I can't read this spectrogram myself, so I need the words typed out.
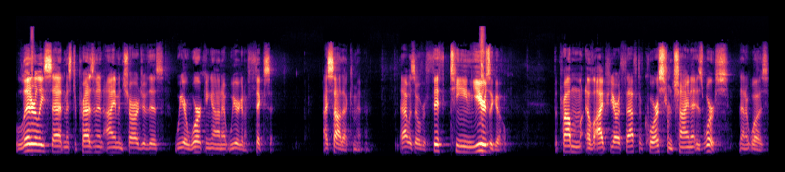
literally said, Mr. President, I am in charge of this. We are working on it. We are going to fix it. I saw that commitment. That was over 15 years ago. The problem of IPR theft, of course, from China is worse than it was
